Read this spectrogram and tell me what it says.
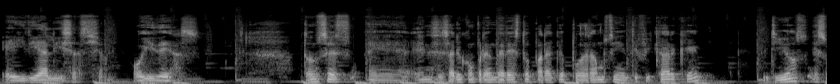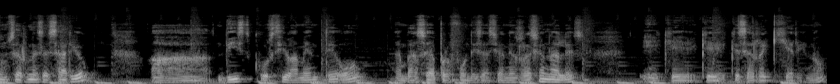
e idealización o ideas. Entonces eh, es necesario comprender esto para que podamos identificar que Dios es un ser necesario ah, discursivamente o en base a profundizaciones racionales y que, se requiere, ¿no?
